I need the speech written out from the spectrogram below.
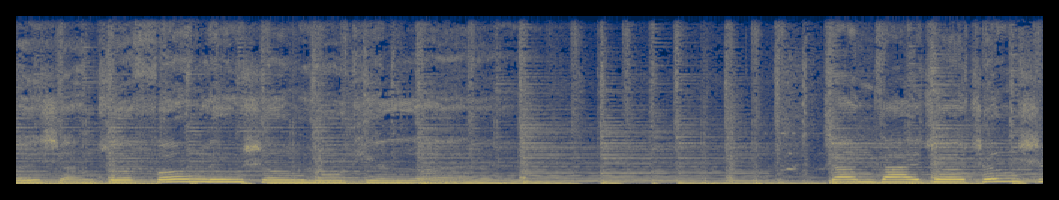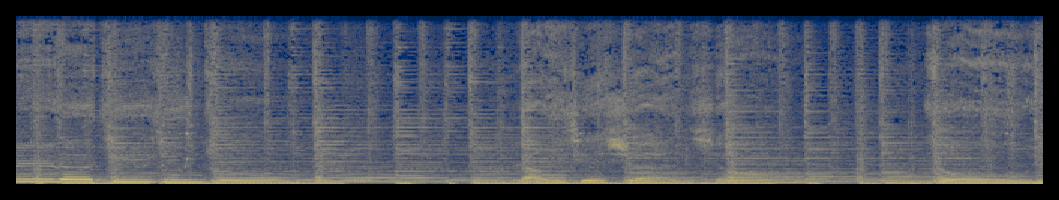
吹响着风铃声如天籁。站在这城市的寂静处，让一切喧嚣走远。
